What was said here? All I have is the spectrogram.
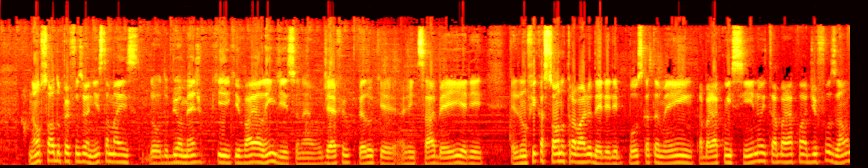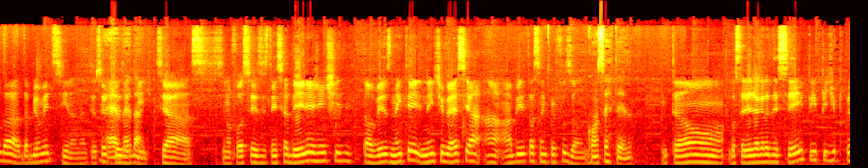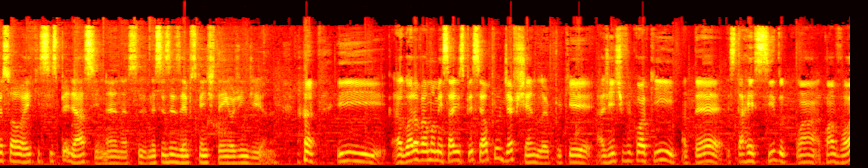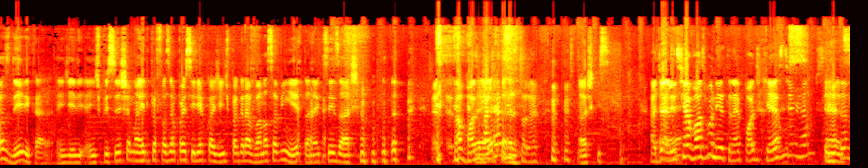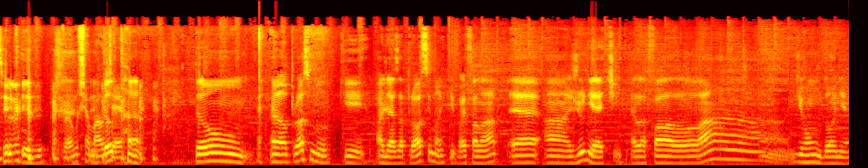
Não só do perfusionista, mas do, do biomédico que, que vai além disso, né? O Jeff, pelo que a gente sabe aí, ele, ele não fica só no trabalho dele, ele busca também trabalhar com o ensino e trabalhar com a difusão da, da biomedicina, né? Tenho certeza é que se as se não fosse a existência dele, a gente talvez nem, ter, nem tivesse a, a, a habilitação em perfusão. Né? Com certeza. Então, gostaria de agradecer e pedir pro pessoal aí que se espelhasse, né, nesse, nesses exemplos que a gente tem hoje em dia, né? E agora vai uma mensagem especial pro Jeff Chandler, porque a gente ficou aqui até estarrecido com a, com a voz dele, cara. A gente, ele, a gente precisa chamar ele para fazer uma parceria com a gente para gravar nossa vinheta, né? O que vocês acham? É, a voz é, radialista, né? Acho que Radialista é. tinha voz bonita, né? Podcast Vamos... já não sei é, tanto, certeza. Né? Vamos chamar então, o Jeff. Tá. Então, é, o próximo que, aliás, a próxima que vai falar é a Juliette. Ela fala lá de Rondônia.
